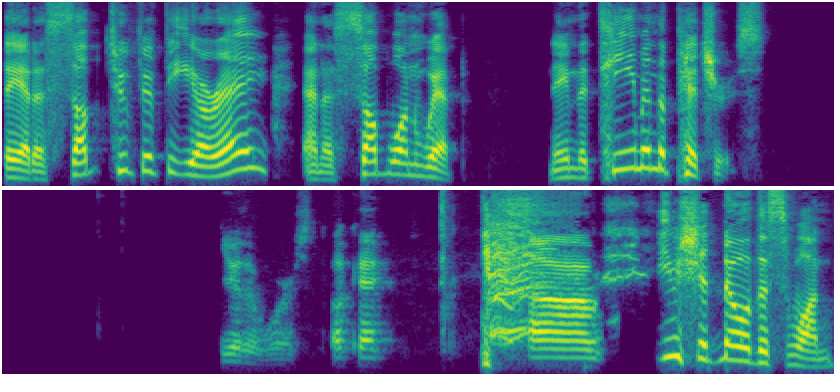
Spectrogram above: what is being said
they had a sub 250 ERA and a sub 1 whip. Name the team and the pitchers. You're the worst. Okay. Um, you should know this one.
